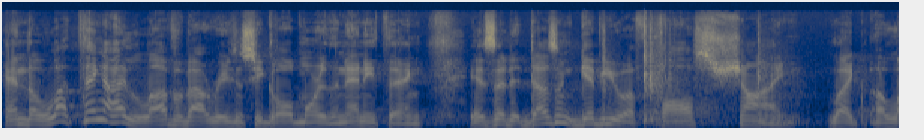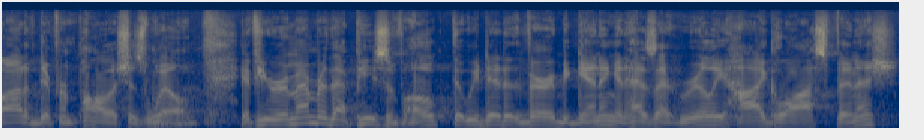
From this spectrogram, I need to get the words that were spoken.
And the thing I love about Regency Gold more than anything is that it doesn't give you a false shine like a lot of different polishes will. Mm-hmm. If you remember that piece of oak that we did at the very beginning, it has that really high gloss finish.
